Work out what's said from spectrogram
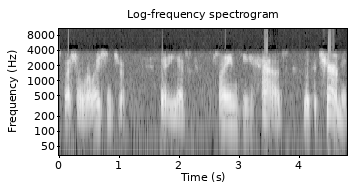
special relationship that he has claimed he has with the chairman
